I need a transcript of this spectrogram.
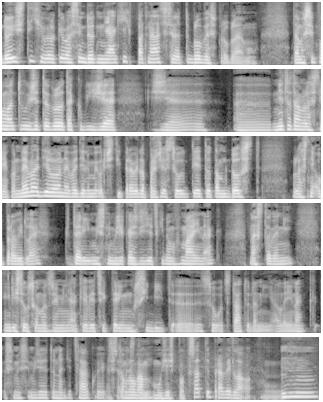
do jistých chvilky, vlastně do nějakých 15 let to bylo bez problémů. Tam si pamatuju, že to bylo takový, že, že uh, mě to tam vlastně jako nevadilo, nevadily mi určitý pravidla, protože jsou, je to tam dost vlastně o pravidlech, který myslím, že každý dětský domov má jinak nastavený, i když jsou samozřejmě nějaké věci, které musí být, e, jsou od státu daný, ale jinak si myslím, že je to na děcáku. Jak se omlouvám, můžeš popsat ty pravidla? Mm-hmm.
